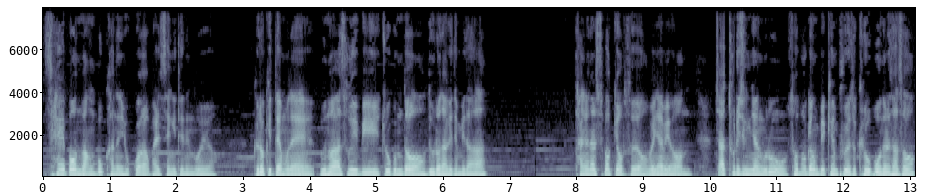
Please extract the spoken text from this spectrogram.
세 번 왕복하는 효과가 발생이 되는 거예요. 그렇기 때문에 은화 수입이 조금 더 늘어나게 됩니다. 당연할 수밖에 없어요. 왜냐면 짜투리 식량으로 서부 경비 캠프에서 교본을 사서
